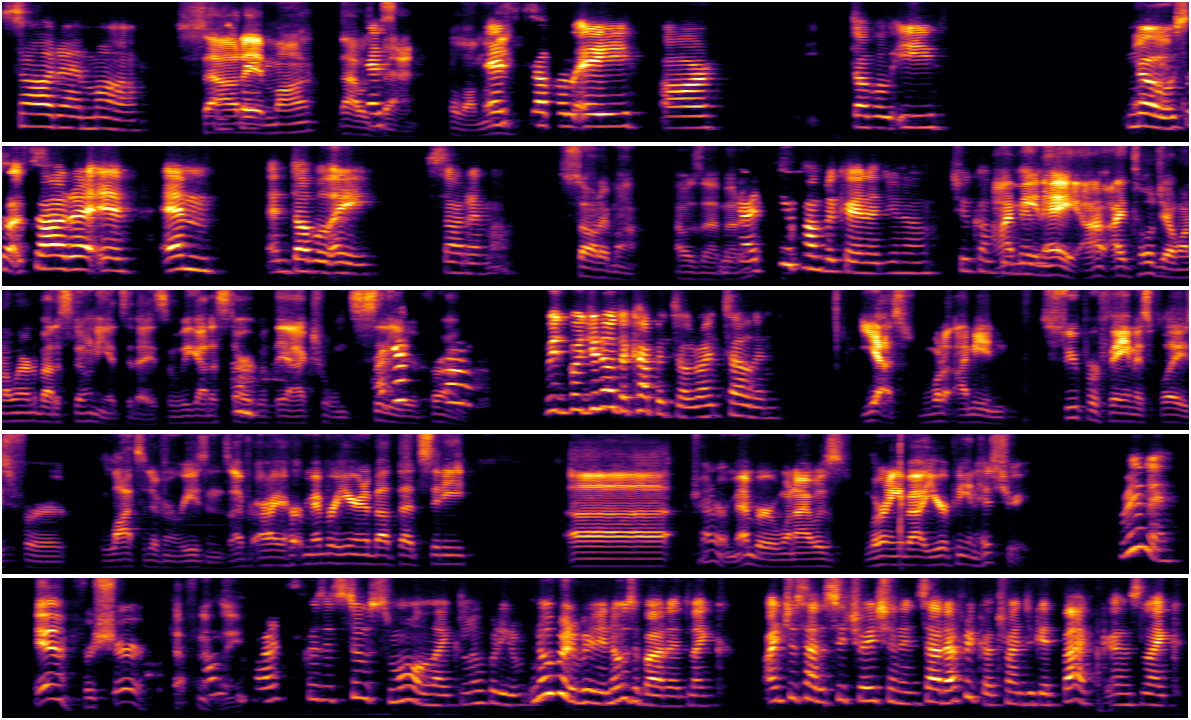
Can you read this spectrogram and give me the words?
Saaremaa. Saarema. That was S- bad. Hold on. S double A R double E. No, so Sare M and double A. Sarema. Saarema. How was that Yeah, better? it's too complicated, you know. Too complicated. I mean, hey, I, I told you I want to learn about Estonia today, so we got to start with the actual city you're from. But, but you know the capital, right? Tallinn. Yes, what I mean, super famous place for lots of different reasons. I've I remember hearing about that city. Uh, I'm trying to remember when I was learning about European history. Really? Yeah, for sure, definitely. Because it's so small. Like nobody, nobody really knows about it. Like I just had a situation in South Africa trying to get back, and it's like,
